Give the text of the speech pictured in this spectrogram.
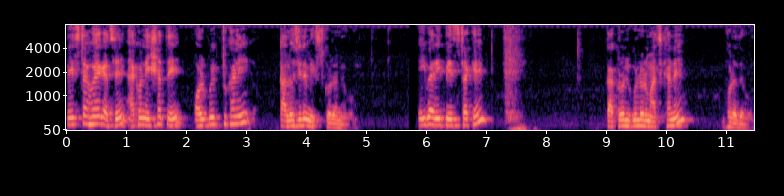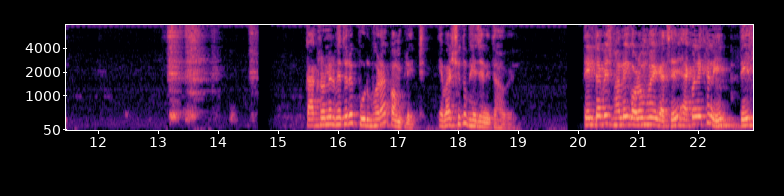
পেস্টটা হয়ে গেছে, এখন এর সাথে অল্প একটুখানি কালো জিরে মিক্সড করে নেব। এইবার এই পেস্টটাকে কাঁকরোলগুলোর মাঝখানে ভরে দেব। কাঁকরোলের ভেতরে পুর ভরা কমপ্লিট এবার শুধু ভেজে নিতে হবে। তেলটা বেশ ভালোই গরম হয়ে গেছে। এখন এখানে দেড়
